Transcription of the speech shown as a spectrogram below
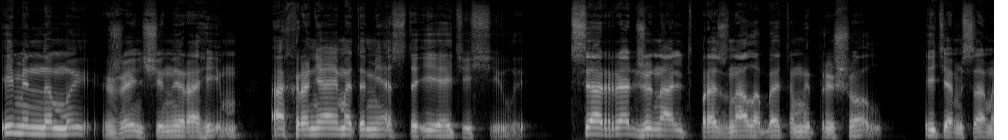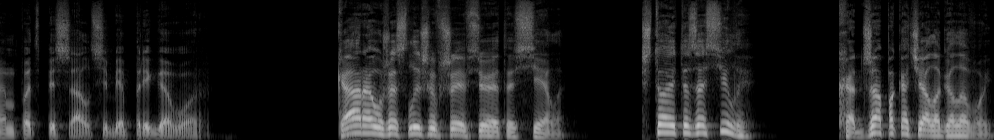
Именно мы, женщины Рахим, охраняем это место и эти силы. Сэр Реджинальд прознал об этом и пришел, и тем самым подписал себе приговор. Кара, уже слышавшая все это, села. «Что это за силы?» Хаджа покачала головой.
